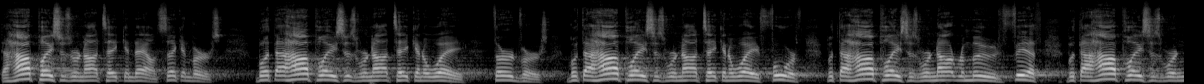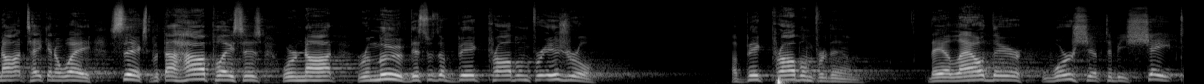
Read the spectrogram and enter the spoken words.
the high places were not taken down. Second verse. But the high places were not taken away. Third verse. But the high places were not taken away. Fourth. But the high places were not removed. Fifth. But the high places were not taken away. Sixth. But the high places were not removed. This was a big problem for Israel a big problem for them. They allowed their worship to be shaped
